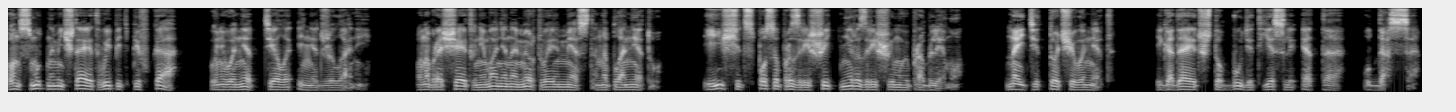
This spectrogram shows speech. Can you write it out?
Он смутно мечтает выпить пивка, у него нет тела и нет желаний. Он обращает внимание на мертвое место, на планету, и ищет способ разрешить неразрешимую проблему. Найти то, чего нет. И гадает, что будет, если это удастся.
